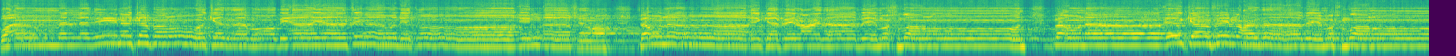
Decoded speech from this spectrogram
وأما الذين كفروا وكذبوا بآياتنا ولقاء الآخرة فأولئك في العذاب محضرون فأولئك في العذاب محضرون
